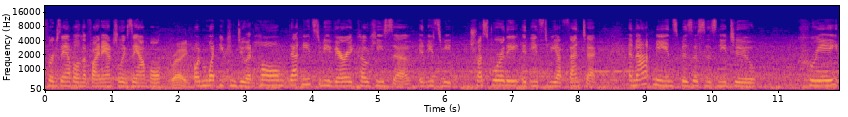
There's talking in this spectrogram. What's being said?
for example, in the financial example, Right. and what you can do at home, that needs to be very cohesive. It needs to be trustworthy, it needs to be authentic. And that means businesses need to create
